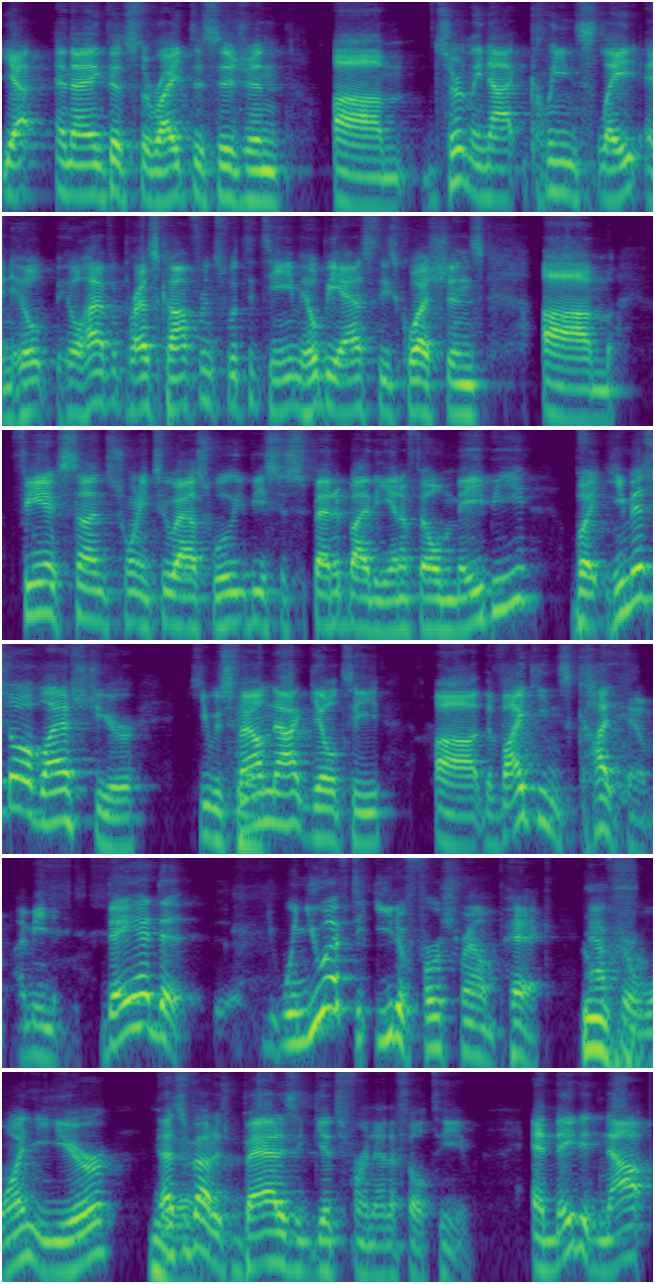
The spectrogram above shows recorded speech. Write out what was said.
Yeah, and I think that's the right decision. Um, certainly not clean slate, and he'll he'll have a press conference with the team. He'll be asked these questions. Um, Phoenix Suns 22 asked, will he be suspended by the NFL? Maybe, but he missed all of last year. He was found yeah. not guilty. Uh, the Vikings cut him. I mean, they had to when you have to eat a first round pick Oof. after one year, that's yeah. about as bad as it gets for an NFL team. And they did not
